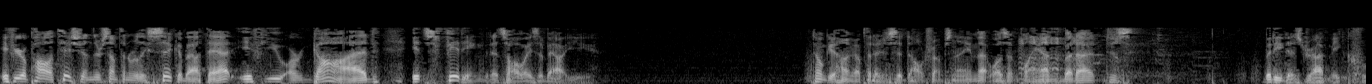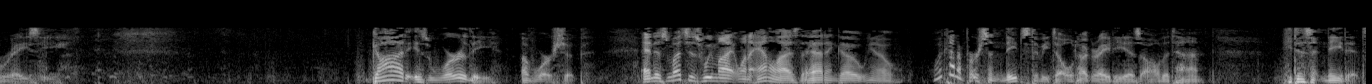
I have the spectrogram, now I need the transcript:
if you're a politician, there's something really sick about that. If you are God, it's fitting that it's always about you. Don't get hung up that I just said Donald Trump's name. That wasn't planned, but I just. But he does drive me crazy. God is worthy of worship. And as much as we might want to analyze that and go, you know, what kind of person needs to be told how great he is all the time? He doesn't need it.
